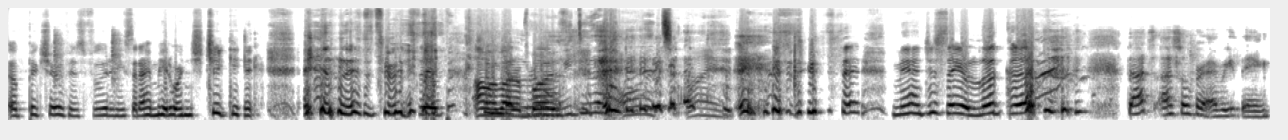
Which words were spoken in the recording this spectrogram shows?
a picture of his food, and he said I made orange chicken, and this dude said I'm about to Bro, buzz. we do that all the time. And this dude said, "Man, just say it look good." That's us over everything.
